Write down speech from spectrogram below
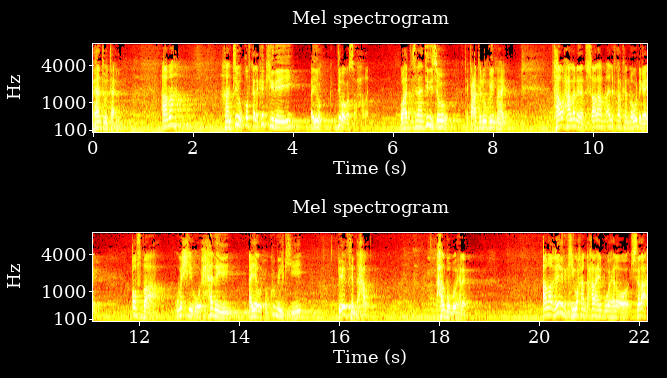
rahaanta u taalla ama hanti uu qof kale ka kireeyey ayuu dib oga soo xaday waa haddii isla hantidiisa ogow de gacanta loo goyn maayo taa waxaa la mid a tusaalaha mualifka halkan noogu dhigay qof baa wixii uu xadayey ayaa wuxuu ku milkiyey biirtin dhaxal. Dhaxal buuba u helayba ama hayrkii waxaan dhaxal ahayn buu helo oo shiraa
